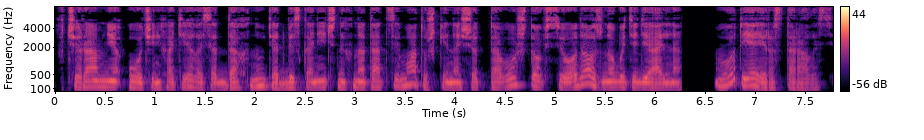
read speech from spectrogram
Вчера мне очень хотелось отдохнуть от бесконечных нотаций матушки насчет того, что все должно быть идеально. Вот я и расстаралась.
